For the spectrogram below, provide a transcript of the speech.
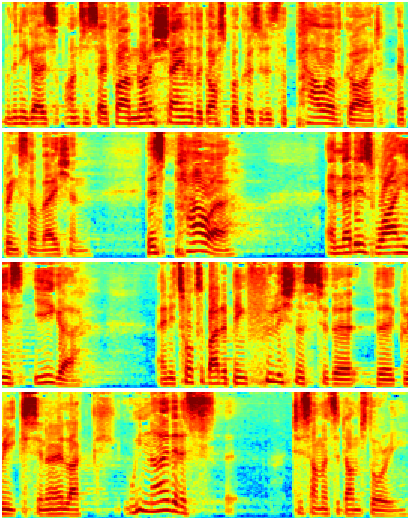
And then he goes on to say, For I'm not ashamed of the gospel because it is the power of God that brings salvation. There's power, and that is why he's eager. And he talks about it being foolishness to the, the Greeks, you know, like, we know that it's, to some it's a dumb story,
